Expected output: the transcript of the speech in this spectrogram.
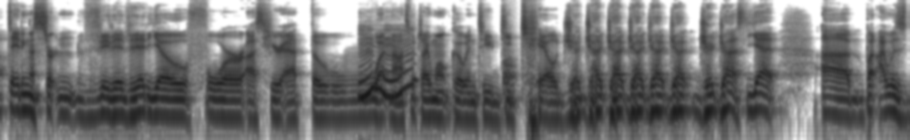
updating a certain vi- video for us here at the whatnauts, Mhm. which I won't go into detail ju- ju- ju- just yet. Um, but I was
